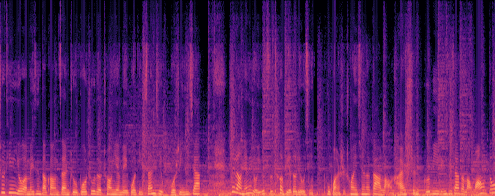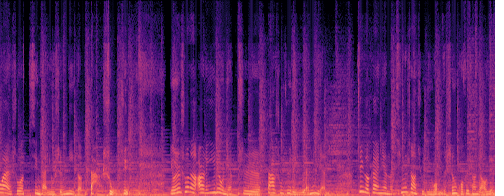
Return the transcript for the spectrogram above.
收听由 Amazing.com 赞助播出的《创业美国》第三季，我是一加。这两年呢，有一个词特别的流行，不管是创业圈的大佬，还是隔壁邻居家的老王，都爱说性感又神秘的大数据。有人说呢，二零一六年是大数据的元年，这个概念呢，听上去离我们的生活非常遥远，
